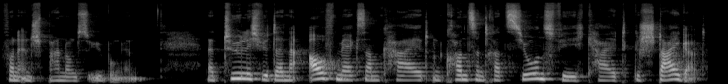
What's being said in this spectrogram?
von Entspannungsübungen. Natürlich wird deine Aufmerksamkeit und Konzentrationsfähigkeit gesteigert.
